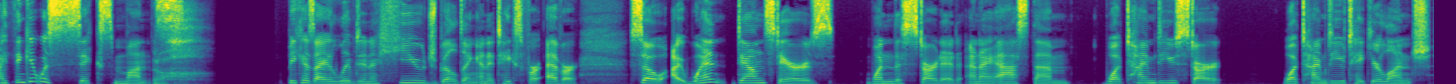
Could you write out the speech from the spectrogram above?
I think it was six months. because I lived in a huge building and it takes forever. So I went downstairs when this started and I asked them, What time do you start? What time do you take your lunch?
